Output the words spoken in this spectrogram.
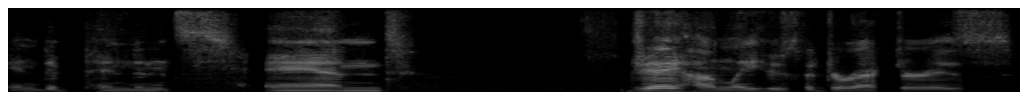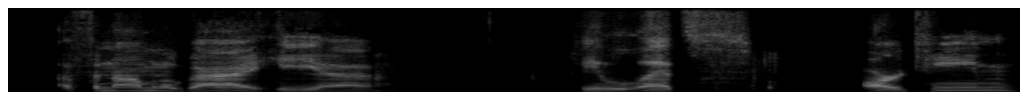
independence and Jay Hunley, who's the director, is a phenomenal guy. He uh, he lets our team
